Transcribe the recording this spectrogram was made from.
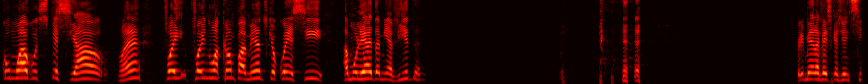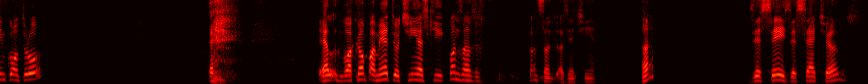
como algo especial, não é? Foi, foi num acampamento que eu conheci a mulher da minha vida. Primeira vez que a gente se encontrou. Ela, no acampamento eu tinha acho que. Quantos anos? Quantos anos a gente tinha? Hã? 16, 17 anos.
